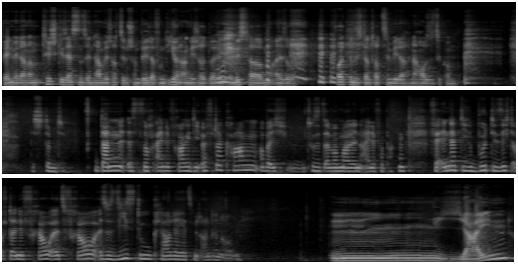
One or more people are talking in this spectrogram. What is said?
Wenn wir dann am Tisch gesessen sind, haben wir trotzdem schon Bilder vom Dion angeschaut, weil wir ihn vermisst haben. Also freut man sich dann trotzdem wieder nach Hause zu kommen. Das stimmt. Dann ist noch eine Frage, die öfter kam, aber ich tue es jetzt einfach mal in eine verpacken. Verändert die Geburt die Sicht auf deine Frau als Frau? Also siehst du Claudia jetzt mit anderen Augen? Mm, jein.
